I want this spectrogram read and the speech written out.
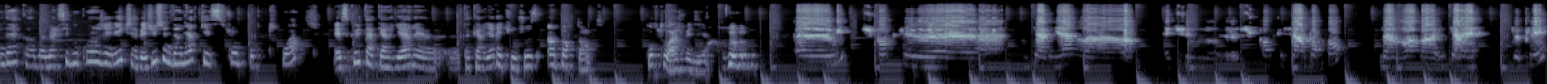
D'accord, bah merci beaucoup Angélique. J'avais juste une dernière question pour toi. Est-ce que ta carrière, est, ta carrière est une chose importante? Pour toi, je veux dire. euh, oui, je pense que une carrière est une... Je pense que c'est important d'avoir euh, une carrière qui te plaît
